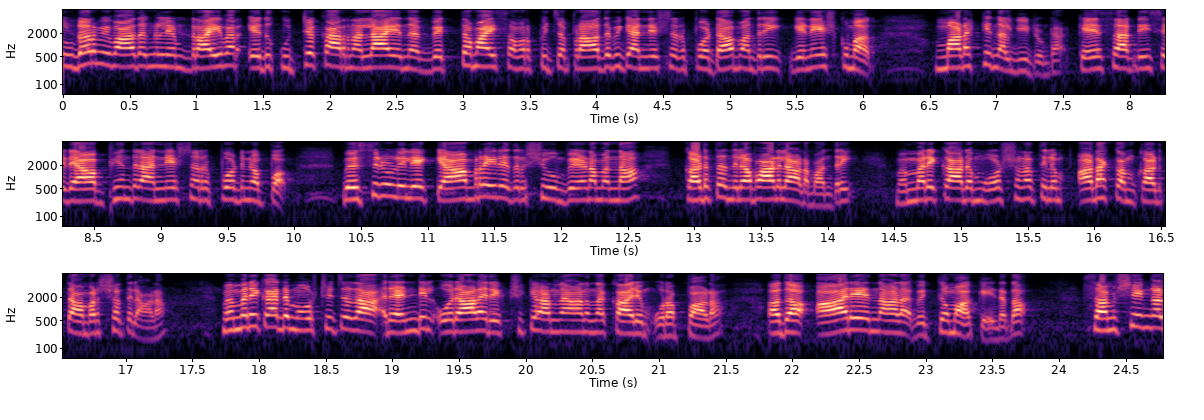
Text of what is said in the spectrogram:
തുടർ വിവാദങ്ങളിലും ഡ്രൈവർ ഏത് കുറ്റക്കാരനല്ല എന്ന് വ്യക്തമായി സമർപ്പിച്ച പ്രാഥമിക അന്വേഷണ റിപ്പോർട്ട് മന്ത്രി ഗണേഷ് കുമാർ മടക്കി നൽകിയിട്ടുണ്ട്. കെ എസ് ആർ ടി സിയുടെ ആഭ്യന്തര അന്വേഷണ റിപ്പോർട്ടിനൊപ്പം ബസ്സിനുള്ളിലെ ക്യാമറയിലെ ദൃശ്യവും വേണമെന്ന കടുത്ത നിലപാടിലാണ് മന്ത്രി. മെമ്മറി കാർഡ് മോഷണത്തിലും അടക്കം കടുത്ത അമർഷത്തിലാണ്. മെമ്മറി കാർഡ് മോഷ്ടിച്ചത് രണ്ടിൽ ഒരാളെ രക്ഷിക്കാനാണെന്ന കാര്യം ഉറപ്പാണ്. അത് ആരെയെന്നാണ് വ്യക്തമാക്കേണ്ടത്. സംശയങ്ങൾ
